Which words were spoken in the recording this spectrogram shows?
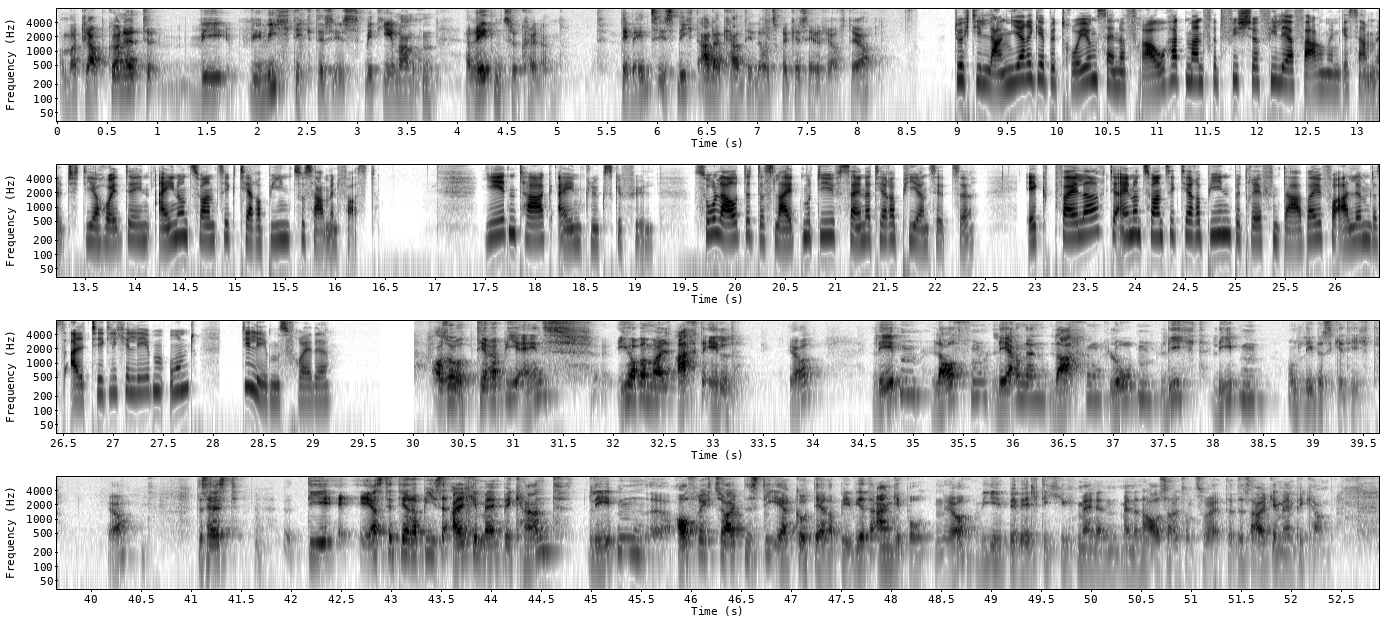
Und man glaubt gar nicht, wie, wie wichtig das ist, mit jemandem reden zu können. Demenz ist nicht anerkannt in unserer Gesellschaft. Ja? Durch die langjährige Betreuung seiner Frau hat Manfred Fischer viele Erfahrungen gesammelt, die er heute in 21 Therapien zusammenfasst. Jeden Tag ein Glücksgefühl. So lautet das Leitmotiv seiner Therapieansätze. Eckpfeiler der 21 Therapien betreffen dabei vor allem das alltägliche Leben und die Lebensfreude. Also Therapie 1, ich habe mal 8L. Ja? Leben, Laufen, Lernen, Lachen, Loben, Licht, Lieben und Liebesgedicht. Ja? Das heißt, die erste Therapie ist allgemein bekannt. Leben äh, aufrechtzuerhalten ist die Ergotherapie, wird angeboten. Ja? Wie bewältige ich meinen, meinen Haushalt und so weiter. Das ist allgemein bekannt.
